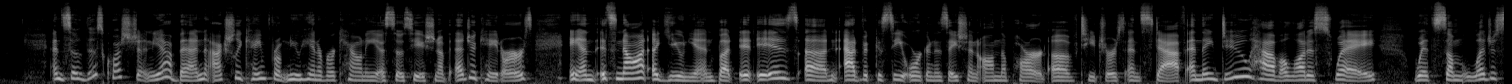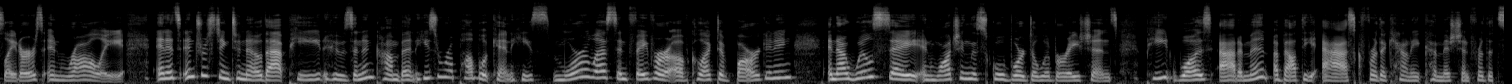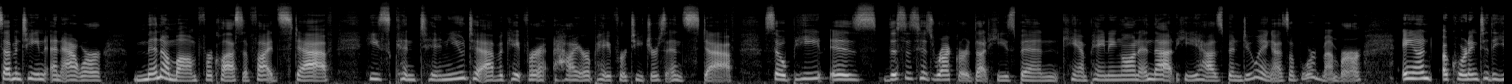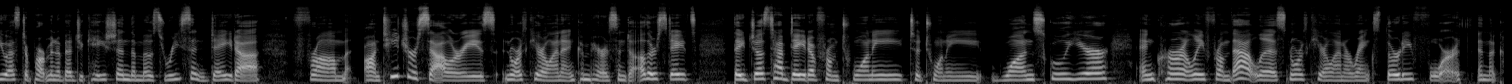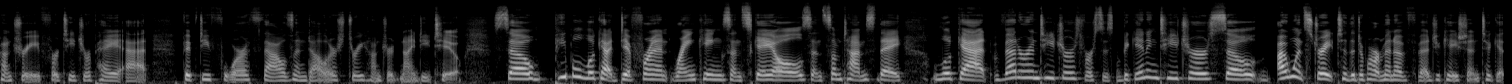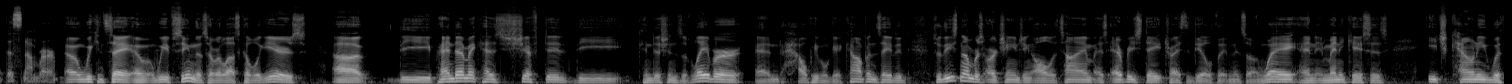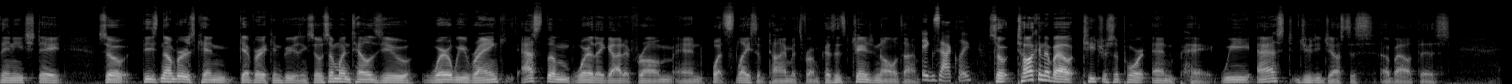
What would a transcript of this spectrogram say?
And so this question, yeah, Ben, actually came from New Hanover County Association of Educators. And it's not a union, but it is an advocacy organization on the part of teachers and staff. And they do have a lot of sway with some legislators in Raleigh. And it's interesting to know that Pete, who's an incumbent, he's a Republican. He's more or less in favor of collective bargaining. And I will say, in watching the school board deliberations, Pete was adamant about the ask for the county commission for the 17 an hour minimum for classified staff. He's continued to advocate for higher pay for teachers and staff. So Pete is this is his record that he's been campaigning on and that he has been doing as a board member. And according to the US Department of Education, the most recent data from on teacher salaries, North Carolina in comparison to other states, they just have data from 20 to 21 school year and currently from that list, North Carolina ranks 34th in the country for teacher pay at $54,392. So people look at different rankings and scales, and sometimes they look at veteran teachers versus beginning teachers. So I went straight to the Department of Education to get this number. Uh, we can say, uh, we've seen this over the last couple of years. Uh, the pandemic has shifted the conditions of labor and how people get compensated. So these numbers are changing all the time as every state tries to deal with it in its own way. And in many cases, each county within each state. So these numbers can get very confusing. So if someone tells you where we rank, ask them where they got it from and what slice of time it's from because it's changing all the time. Exactly. So talking about teacher support and pay, we asked Judy Justice about this.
